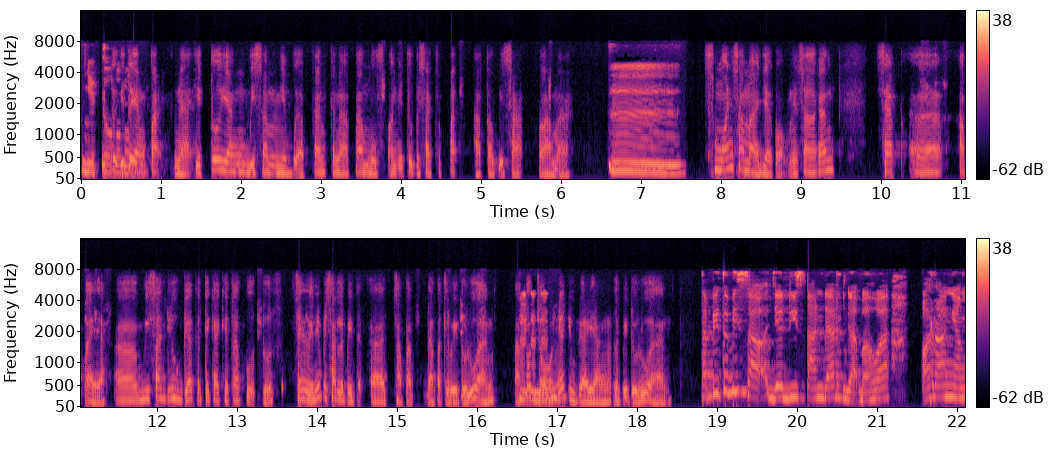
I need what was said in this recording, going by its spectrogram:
gitu. Itu itu yang pak. Nah itu yang bisa menyebabkan kenapa move on itu bisa cepat atau bisa lama. Hmm. semuanya sama aja kok. Misalkan saya eh, apa ya eh, bisa juga ketika kita putus cewek ini bisa lebih eh, cepat dapat lebih duluan atau Mm-mm. cowoknya juga yang lebih duluan. Tapi itu bisa jadi standar nggak? Bahwa orang yang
